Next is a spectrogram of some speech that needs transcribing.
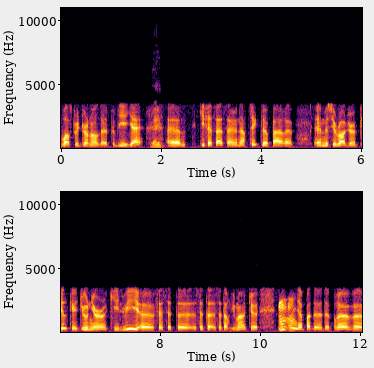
Wall Street Journal publié hier, euh, qui fait face à un article par euh, M. Roger Pilkey Jr., qui, lui, fait cet argument qu'il n'y a pas de, de preuves euh,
